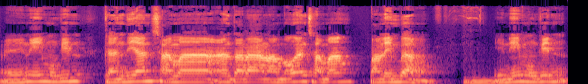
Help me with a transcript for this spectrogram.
Ini mungkin gantian sama antara Lamongan sama Palembang. Ini mungkin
